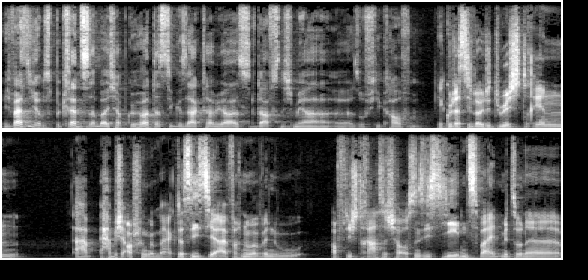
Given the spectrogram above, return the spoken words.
ich weiß nicht, ob es begrenzt ist, aber ich habe gehört, dass die gesagt haben, ja, du darfst nicht mehr äh, so viel kaufen. Ja gut, dass die Leute durchdrehen, habe hab ich auch schon gemerkt. Das siehst du ja einfach nur, wenn du auf die Straße schaust und siehst jeden zweiten mit so einer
